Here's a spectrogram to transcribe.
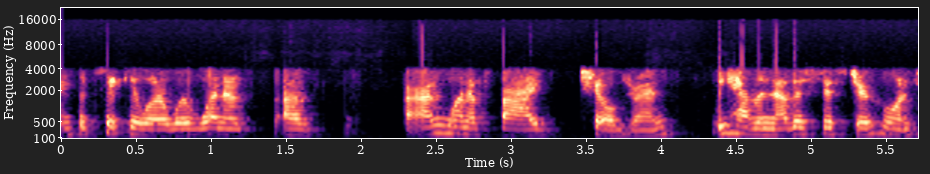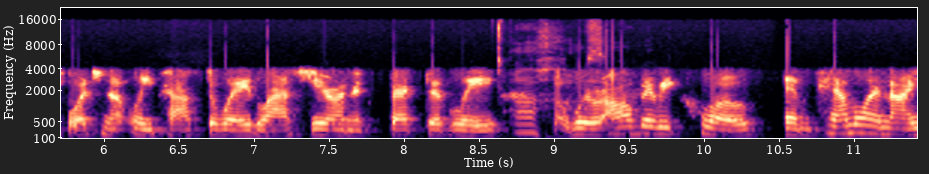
in particular, we're one of, of I'm one of five children. We have another sister who unfortunately passed away last year unexpectedly, Oh, but we were all very close. And Pamela and I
